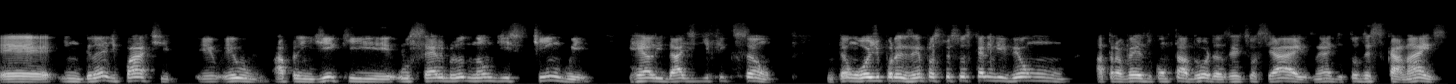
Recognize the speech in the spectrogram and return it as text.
é, em grande parte eu, eu aprendi que o cérebro não distingue realidade de ficção. Então, hoje, por exemplo, as pessoas querem viver um, através do computador, das redes sociais, né, de todos esses canais,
